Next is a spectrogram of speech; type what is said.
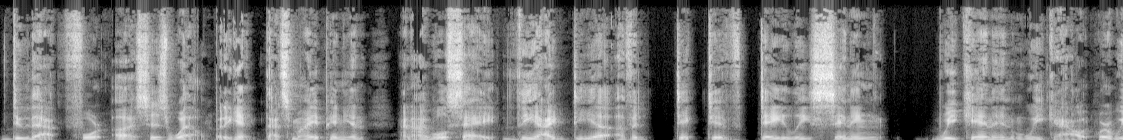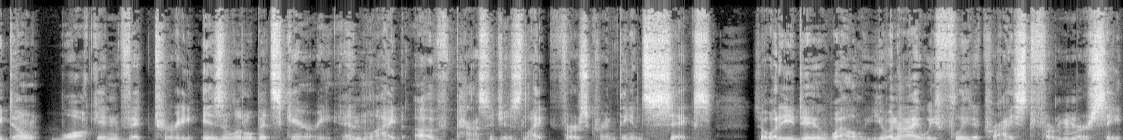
do that for us as well. But again, that's my opinion. And I will say the idea of addictive daily sinning week in and week out where we don't walk in victory is a little bit scary in light of passages like 1 Corinthians 6. So what do you do? Well, you and I, we flee to Christ for mercy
